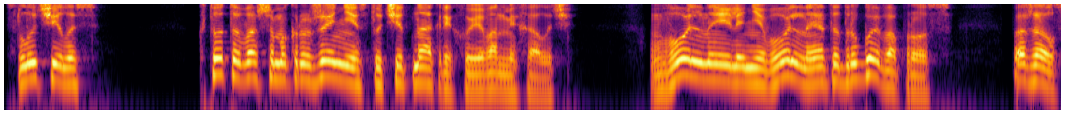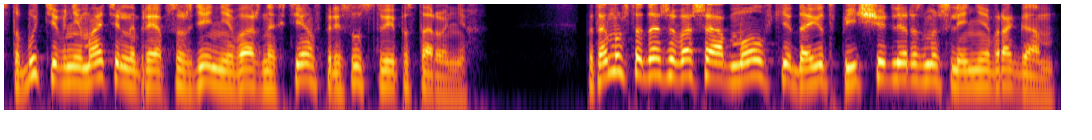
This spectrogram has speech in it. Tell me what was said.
Случилось. Кто-то в вашем окружении стучит накриху, Иван Михайлович. Вольно или невольно – это другой вопрос. Пожалуйста, будьте внимательны при обсуждении важных тем в присутствии посторонних. Потому что даже ваши обмолвки дают пищу для размышления врагам.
